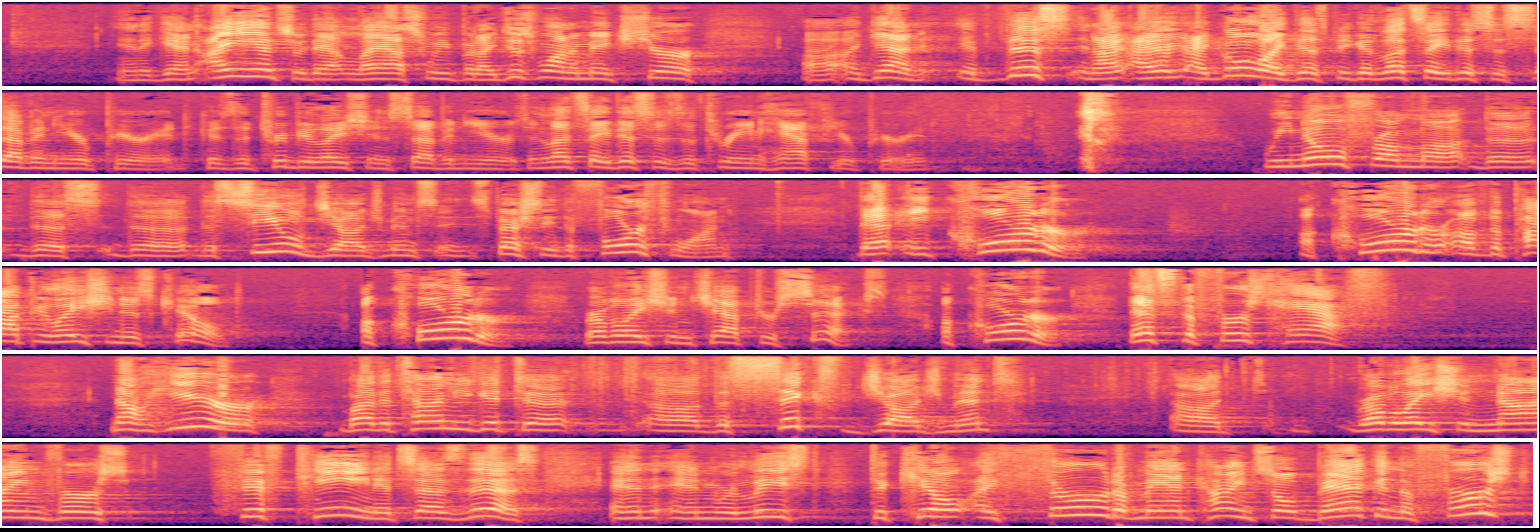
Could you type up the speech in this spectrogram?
And again, I answered that last week, but I just want to make sure. Uh, again, if this, and I, I, I, go like this because let's say this is seven year period, because the tribulation is seven years, and let's say this is a three and a half year period. we know from uh, the, the, the, the sealed judgments, especially the fourth one, that a quarter a quarter of the population is killed. A quarter. Revelation chapter 6. A quarter. That's the first half. Now, here, by the time you get to uh, the sixth judgment, uh, Revelation 9, verse 15, it says this, and, and released to kill a third of mankind. So back in the first,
